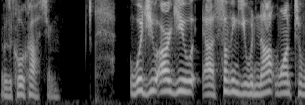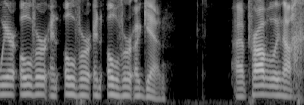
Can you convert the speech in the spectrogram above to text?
It was a cool costume. would you argue uh, something you would not want to wear over and over and over again Uh, probably not.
